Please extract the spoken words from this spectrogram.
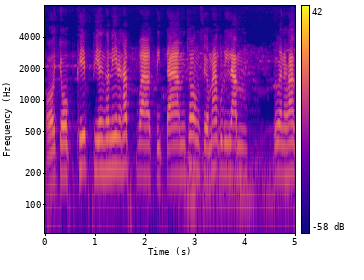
ขอจบคลิปเพียงเท่านี้นะครับฝากติดตามช่องเสือมากบุรีรัมด้วยนะครับ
